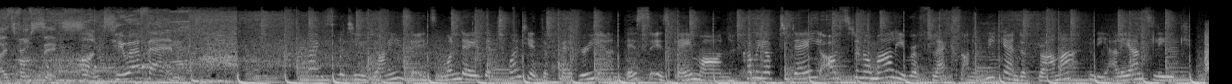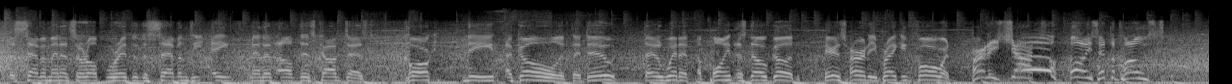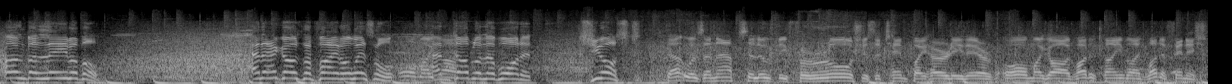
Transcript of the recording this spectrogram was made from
weeknights from 6 on 2FM. Thanks to the two Johnnies. It's Monday, the 20th of February, and this is Game On. Coming up today, Austin O'Malley reflects on a weekend of drama in the Allianz League. The seven minutes are up. We're into the 78th minute of this contest. Cork need a goal. If they do, they'll win it. A point is no good. Here's Hurley breaking forward. Hurley shot! Oh, he's hit the post. Unbelievable. And there goes the final whistle. Oh my and God. Dublin have won it. Just. That was an absolutely ferocious attempt by Hurley there. Oh my God, what a climb on, what a finish.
